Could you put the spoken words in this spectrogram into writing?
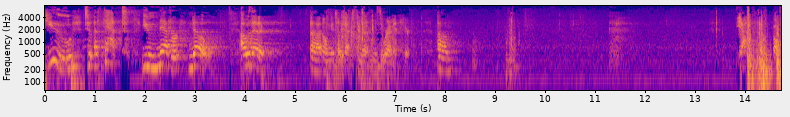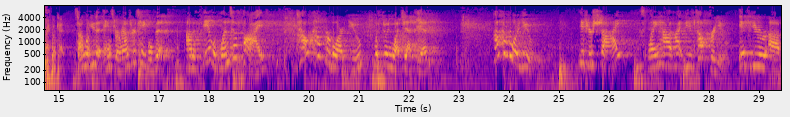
you to affect? You never know. I was at a uh, oh, I'm going to tell you that just a minute. Let me see where I'm at here. Um, yeah. All right, okay. So I want you to answer around your table this. On a scale of 1 to 5, how comfortable are you with doing what Jeff did? How comfortable are you? If you're shy, explain how it might be tough for you. If you're um,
